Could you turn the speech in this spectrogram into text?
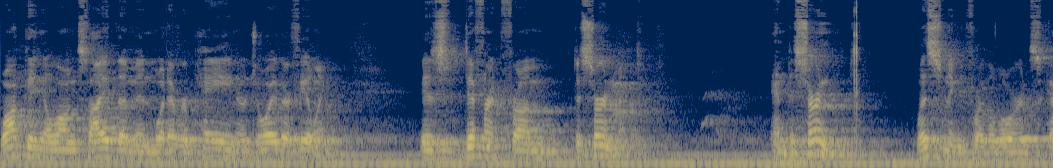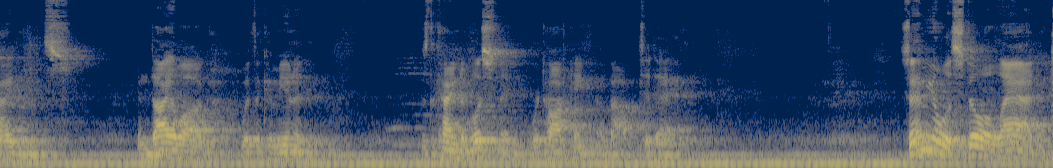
walking alongside them in whatever pain or joy they're feeling, is different from discernment. And discernment, listening for the Lord's guidance in dialogue with the community, is the kind of listening we're talking about today. Samuel is still a lad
